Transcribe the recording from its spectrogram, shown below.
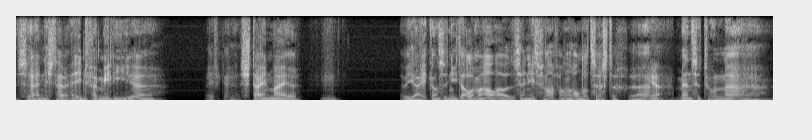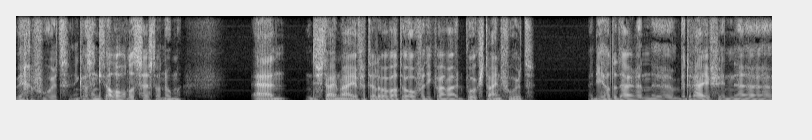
Zijn, is daar één familie, even kijken, Steinmeier. Ja, je kan ze niet allemaal, er zijn iets van, van 160 eh, Ja. mensen toen eh, weggevoerd. Ik kan ze niet alle 160 noemen. En de Steinmeier vertellen we wat over. Die kwamen uit Burg Steinfurt. En die hadden daar een eh, bedrijf in eh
